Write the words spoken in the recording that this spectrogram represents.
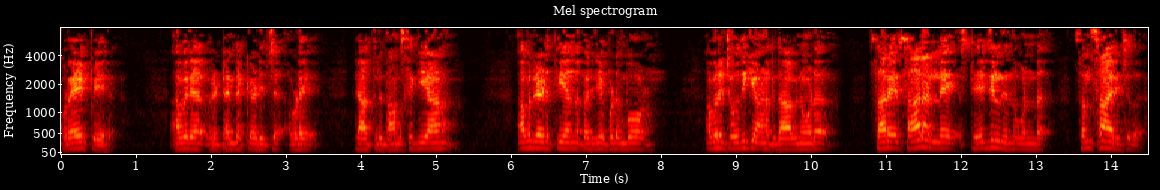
കുറെ പേര് അവർ ഒരു ടെന്റൊക്കെ അടിച്ച് അവിടെ രാത്രി താമസിക്കുകയാണ്. അവരുടെ അടുത്ത് എന്ന് പരിചയപ്പെടുമ്പോൾ അവർ ചോദിക്കുകയാണ് പിതാവിനോട് സാറേ സാറല്ലേ സ്റ്റേജിൽ നിന്നുകൊണ്ട് സംസാരിച്ചത്?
